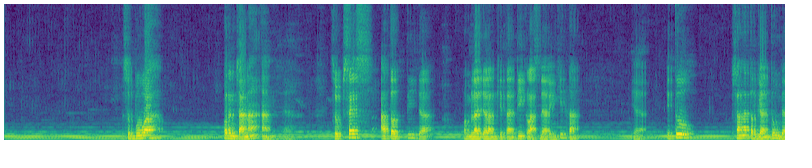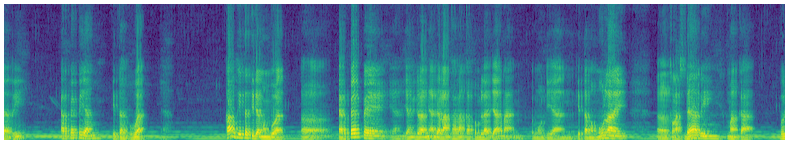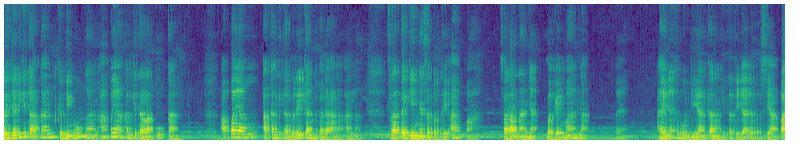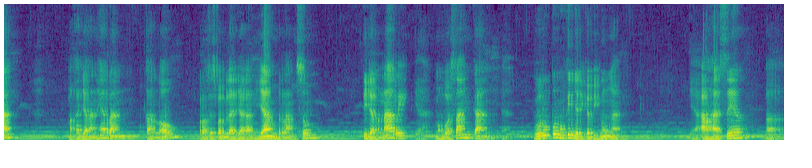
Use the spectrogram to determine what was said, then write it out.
sebuah perencanaan ya. sukses atau tidak pembelajaran kita di kelas daring kita ya itu sangat tergantung dari RPP yang kita buat. Ya. Kalau kita tidak membuat uh, eh, RPP ya, yang di dalamnya ada langkah-langkah pembelajaran, kemudian kita memulai uh, kelas daring, maka boleh jadi kita akan kebingungan apa yang akan kita lakukan, apa yang akan kita berikan kepada anak-anak, strateginya seperti apa, sarananya bagaimana. Ya. Akhirnya kemudian karena kita tidak ada persiapan, maka jangan heran kalau proses pembelajaran yang berlangsung tidak menarik, ya, membosankan. Ya. Guru pun mungkin jadi kebingungan. Ya, alhasil uh,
